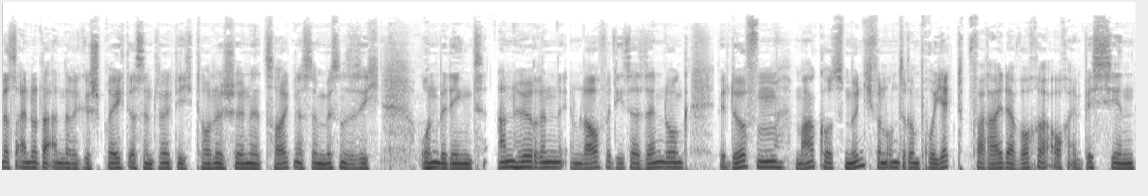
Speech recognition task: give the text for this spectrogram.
das ein oder andere Gespräch. Das sind wirklich tolle, schöne Zeugnisse, müssen Sie sich unbedingt anhören im Laufe dieser Sendung. Wir dürfen Markus Münch von unserem Projekt Pfarrei der Woche auch ein bisschen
